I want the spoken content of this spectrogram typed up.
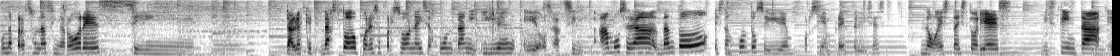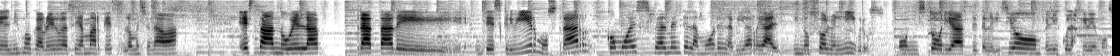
una persona sin errores, sin tal vez que das todo por esa persona y se juntan y, viven, y, o sea, si ambos se dan todo, están juntos y viven por siempre felices. No, esta historia es distinta. El mismo Gabriel García Márquez lo mencionaba. Esta novela trata de describir, mostrar cómo es realmente el amor en la vida real y no solo en libros o en historias de televisión, películas que vemos.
